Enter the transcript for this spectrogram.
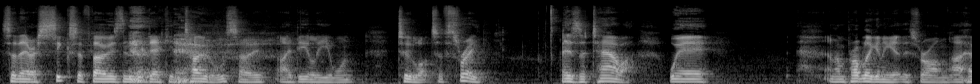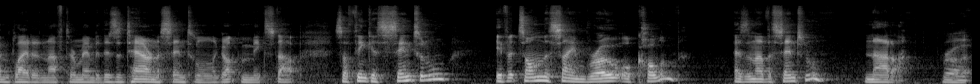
So there are six of those in the deck in total. So ideally, you want two lots of three. There's a tower where, and I'm probably going to get this wrong. I haven't played it enough to remember. There's a tower and a sentinel, and I got them mixed up. So I think a sentinel, if it's on the same row or column as another sentinel, nada. Right.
